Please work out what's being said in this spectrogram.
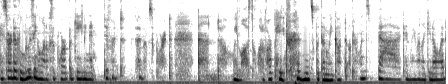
we started losing a lot of support, but gaining a different type of support. And um, we lost a lot of our patrons, but then we got the other ones back, and we were like, you know what?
